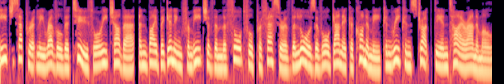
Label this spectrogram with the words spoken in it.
each separately reveal the tooth or each other, and by beginning from each of them the thoughtful professor professor of the laws of organic economy can reconstruct the entire animal.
